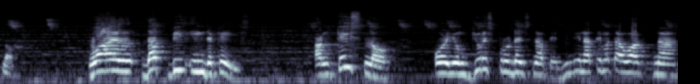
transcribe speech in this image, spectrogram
law. While that being the case, ang case law or yung jurisprudence natin, hindi natin matawag na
